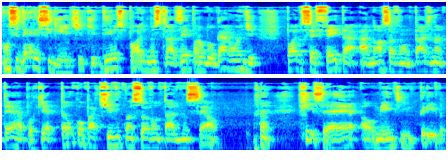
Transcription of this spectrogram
considere o seguinte: que Deus pode nos trazer para um lugar onde pode ser feita a nossa vontade na terra, porque é tão compatível com a sua vontade no céu. Isso é realmente incrível.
